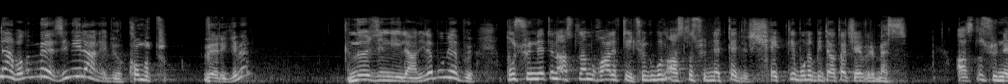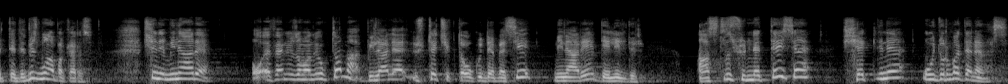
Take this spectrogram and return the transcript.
Ne yapalım? Müezzin ilan ediyor. Komut veri gibi. Müezzinin ilanıyla bunu yapıyor. Bu sünnetin aslına muhalif değil. Çünkü bunun aslı sünnettedir. Şekli bunu bidata çevirmez. Aslı sünnettedir. Biz buna bakarız. Şimdi minare o efendi zamanında yoktu ama Bilal'e üste çıktı oku demesi minareye delildir. Aslı sünnetteyse şekline uydurma denemez.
